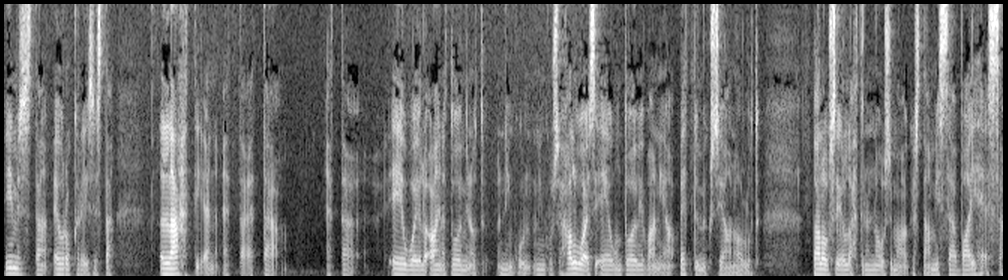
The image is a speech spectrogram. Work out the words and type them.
viimeisestä eurokriisistä lähtien, että, että, että EU ei ole aina toiminut niin kuin, niin kuin se haluaisi EUn toimivan ja pettymyksiä on ollut. Talous ei ole lähtenyt nousemaan oikeastaan missään vaiheessa.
